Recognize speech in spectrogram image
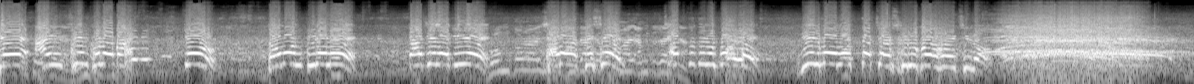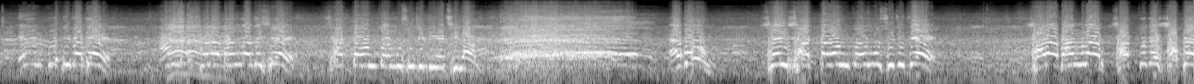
যে আইন শৃঙ্খলা বাহিনী কেউ দমন পীড়নে কাজে লাগিয়ে সারা দেশের ছাত্রদের উপরে নির্মম অত্যাচার শুরু করা হয়েছিল। এর প্রতিবাদে আমরা সারা বাংলাদেশে শাটডাউন কর্মসূচি দিয়েছিলাম। এবং সেই শাটডাউন কর্মসূচিতে সারা বাংলার ছাত্রদের সাথে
